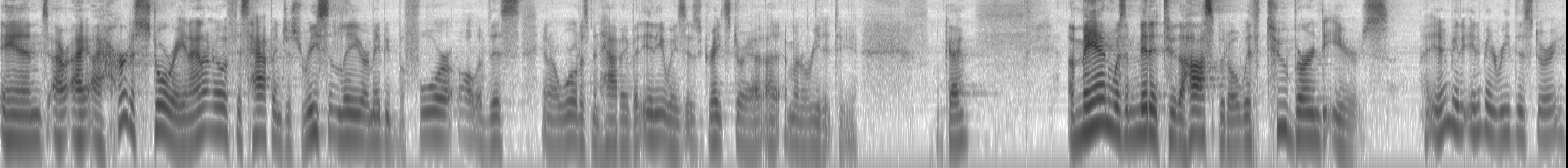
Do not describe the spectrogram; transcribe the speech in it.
And I, I, heard a story, and I don't know if this happened just recently or maybe before all of this in our world has been happening, but, anyways, it's a great story. I, I'm going to read it to you. Okay? A man was admitted to the hospital with two burned ears. Anybody, anybody read this story?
